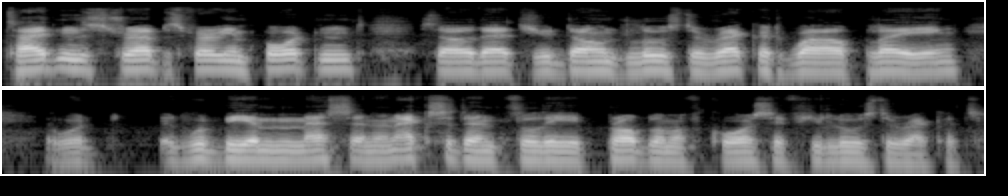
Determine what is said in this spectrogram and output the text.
Tighten the strap is very important so that you don't lose the racket while playing. It would it would be a mess and an accidentally problem of course if you lose the racket.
